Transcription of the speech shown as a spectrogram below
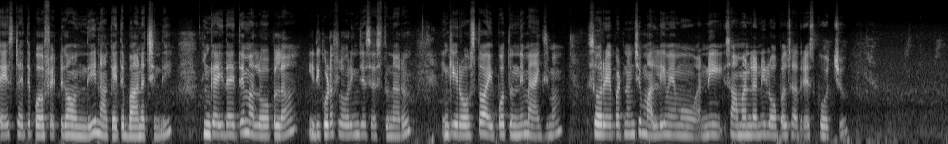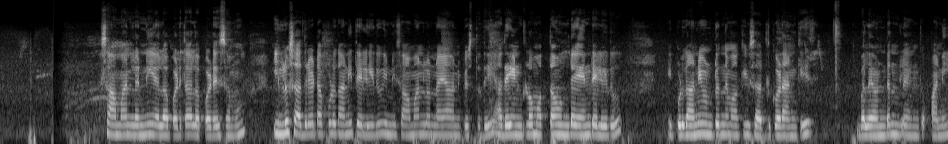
టేస్ట్ అయితే పర్ఫెక్ట్గా ఉంది. నాకైతే బాగా నచ్చింది. ఇంకా ఇదైతే మా లోపల ఇది కూడా ఫ్లోరింగ్ చేసేస్తున్నారు. ఇంక ఈ రోజుతో అయిపోతుంది మ్యాక్సిమం సో రేపటి నుంచి మళ్ళీ మేము అన్ని సామాన్లన్నీ లోపల చదిరేసుకోవచ్చు సామాన్లన్నీ ఎలా పడితే అలా పడేసాము. ఇల్లు సదిరేటప్పుడు కానీ తెలియదు ఇన్ని సామాన్లు ఉన్నాయా అనిపిస్తుంది. అదే ఇంట్లో మొత్తం ఉంటే ఏం తెలీదు. ఇప్పుడు కానీ ఉంటుంది మాకు ఇవి సర్దుకోవడానికి. భలే ఉంటుందిలే ఇంకా పని.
